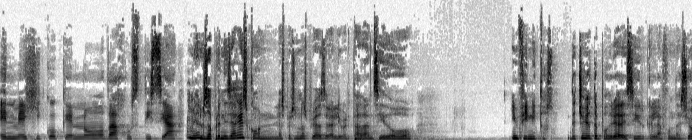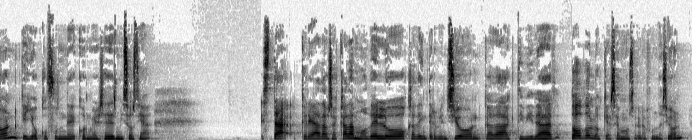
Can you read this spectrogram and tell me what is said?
en México que no da justicia. los aprendizajes con las personas privadas de la libertad han sido infinitos. De hecho, yo te podría decir que la fundación que yo cofundé con Mercedes, mi socia, está creada, o sea, cada modelo, cada intervención, cada actividad, todo lo que hacemos en la fundación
